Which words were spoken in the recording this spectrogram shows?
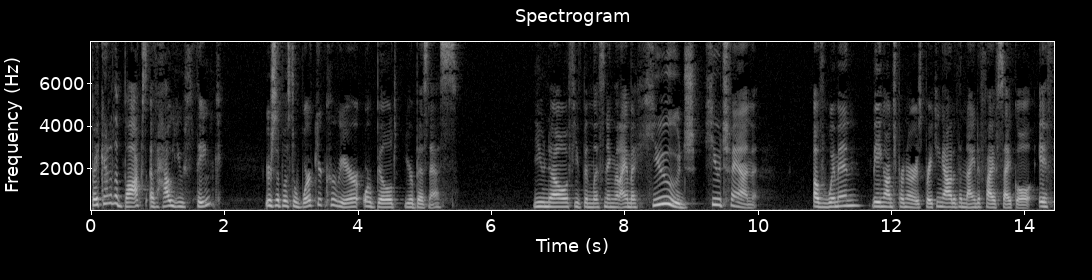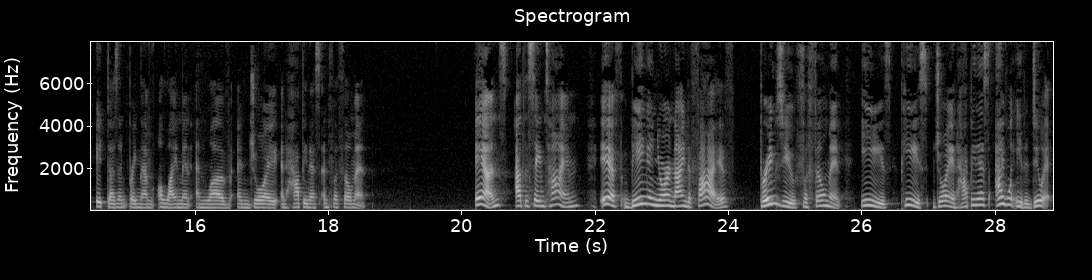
Break out of the box of how you think you're supposed to work your career or build your business. You know, if you've been listening, that I'm a huge, huge fan of women being entrepreneurs, breaking out of the nine to five cycle if it doesn't bring them alignment and love and joy and happiness and fulfillment. And at the same time, if being in your nine to five brings you fulfillment, ease, peace, joy, and happiness, I want you to do it.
